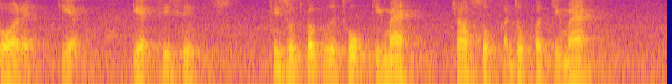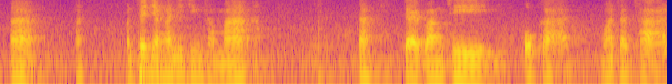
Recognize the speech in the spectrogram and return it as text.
ตัวเนี่ยเกลียดเกลียดที่สุดที่สุดก็คือทุกข์จริงไหมชอบสุขกันทุกคนจริงไหมอ่า มันเป็นอย่างนั้นจริงๆธรรมะ นะแต่บางทีโอกาสมาตรฐาน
